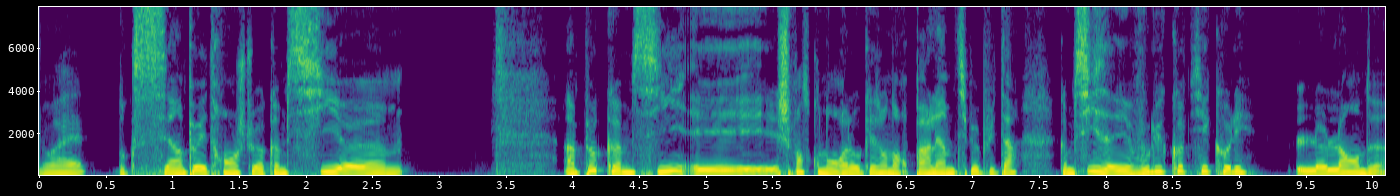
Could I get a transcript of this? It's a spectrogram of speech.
Ouais. Donc c'est un peu étrange, tu vois, comme si... euh, un peu comme si, et je pense qu'on aura l'occasion d'en reparler un petit peu plus tard, comme s'ils avaient voulu copier-coller le land, euh,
